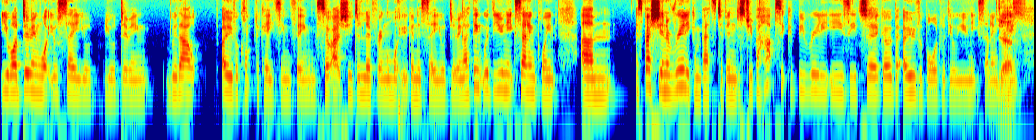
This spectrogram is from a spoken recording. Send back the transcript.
you are doing what you say you're you're doing without overcomplicating things. So actually delivering on what you're going to say you're doing. I think with the unique selling point. Um, especially in a really competitive industry, perhaps it could be really easy to go a bit overboard with your unique selling Yes. point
